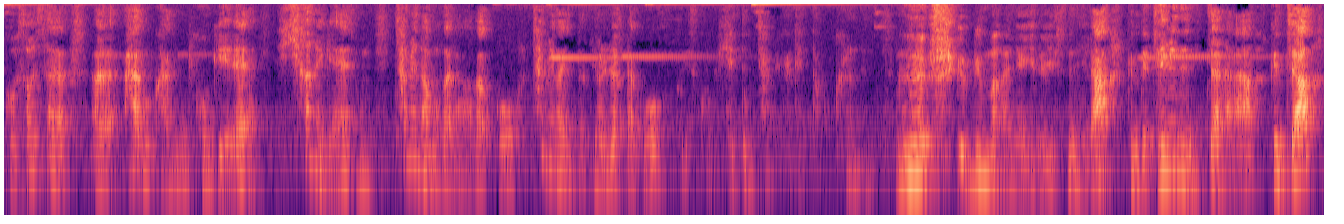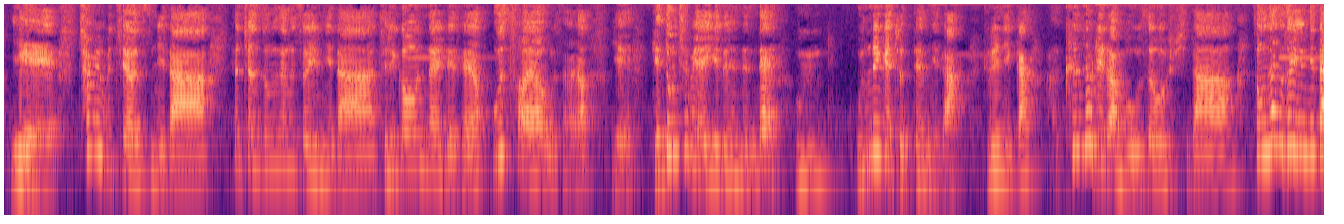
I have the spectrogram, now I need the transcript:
그 설사 어, 하고 간 거기에 희한하게 음, 참외나무가 나와갖고 참외가 열렸다고 그래서 거기 개똥 참외가 됐다고 음, 민망한 얘기도 있습니다. 근데 재미는 있잖아요. 그쵸? 예. 참외부치였습니다. 효천송상소입니다. 즐거운 날 되세요. 웃어요, 웃어요. 예. 개똥참외 얘기도 했는데, 음, 웃는 게 좋답니다. 그러니까 큰 소리로 한번 웃어봅시다. 송상소입니다.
